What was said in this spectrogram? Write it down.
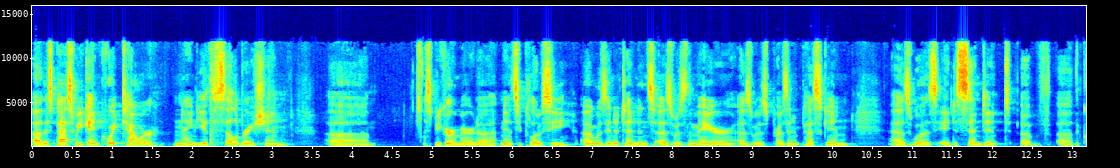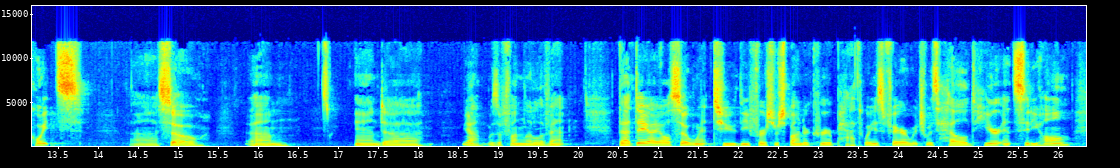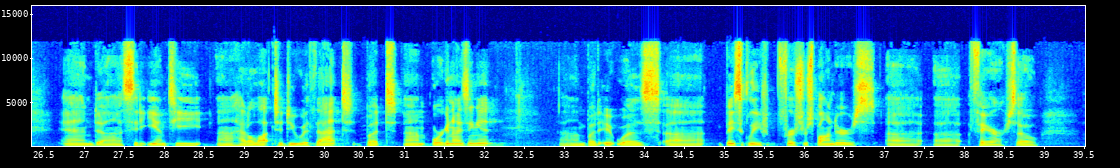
Uh, this past weekend, Coit Tower 90th celebration. Uh, Speaker Emerita Nancy Pelosi was in attendance, as was the mayor, as was President Peskin, as was a descendant of uh, the Coits. Uh, so, um, and uh, yeah, it was a fun little event. That day, I also went to the First Responder Career Pathways Fair, which was held here at City Hall. and uh, City EMT uh, had a lot to do with that, but um, organizing it. Um, but it was uh, basically first responders uh, uh, fair. So,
